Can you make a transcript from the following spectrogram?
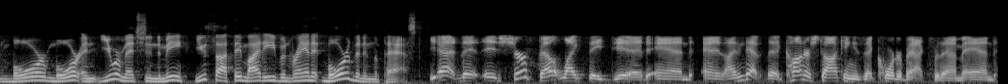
more, more, and you were mentioning to me you thought they might even ran it more than in the past. Yeah, it sure felt like they did, and and I think that, that Connor Stocking is that quarterback for them, and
